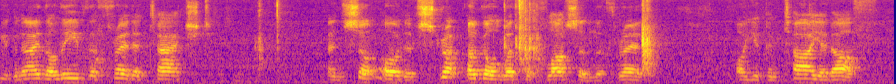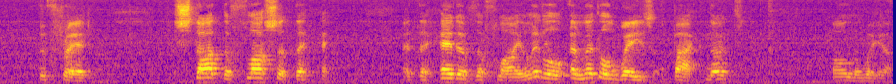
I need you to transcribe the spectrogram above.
You can either leave the thread attached and so, or to struggle with the floss and the thread, or you can tie it off the thread. Start the floss at the at the head of the fly, little a little ways back, not all the way up.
